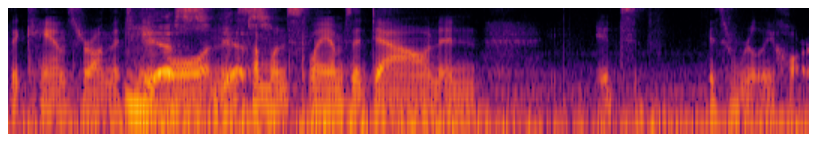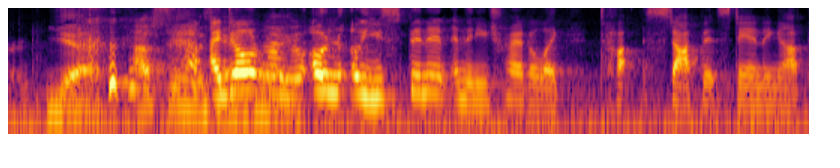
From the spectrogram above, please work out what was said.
the canister on the table, Yes, and then yes. someone slams it down, and it's it's really hard. Yeah, I've seen this. I don't remember. Oh no! Oh, you spin it and then you try to like to stop it standing up.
